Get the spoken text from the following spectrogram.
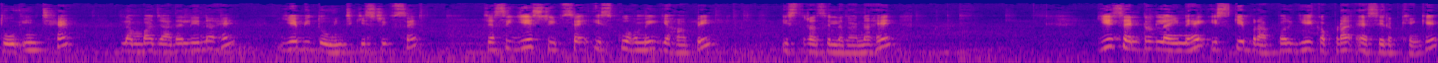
दो इंच है, लंबा ज़्यादा लेना है, ये भी दो इंच की स्ट्रिप्स है। जैसे ये स्ट्रिप्स है, इसको हमें यहाँ पे इस तरह से लगाना है। ये सेंटर लाइन है, इसके बराबर ये कपड़ा ऐसे रखेंगे।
